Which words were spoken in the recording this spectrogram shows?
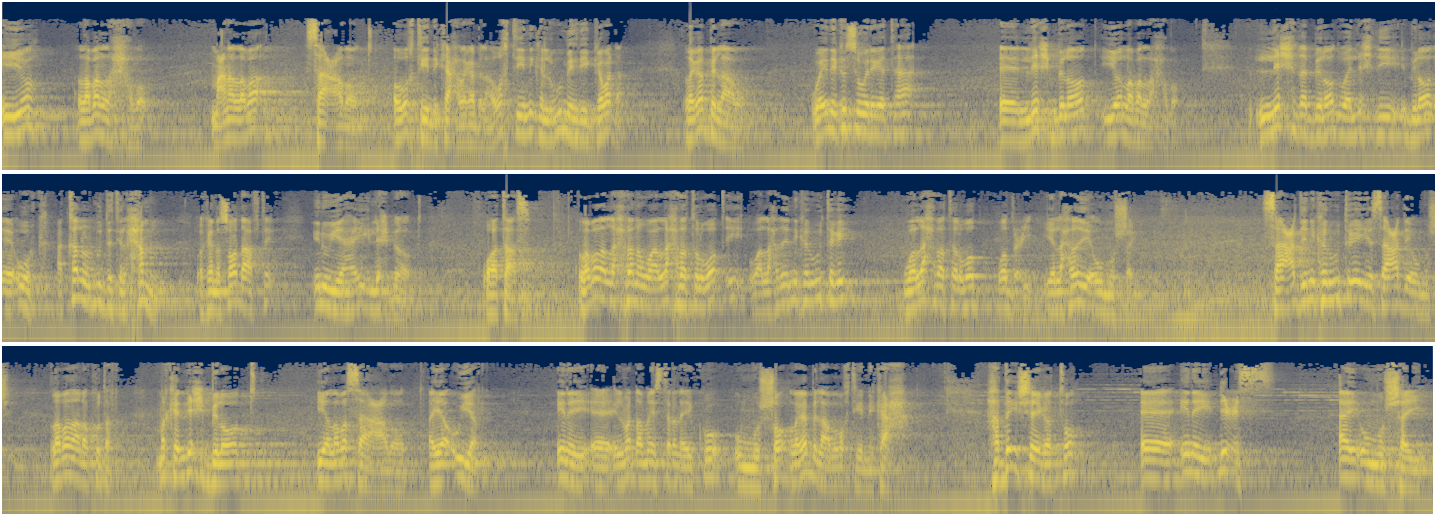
iyo laba laxdo macnaa laba saacadood. Oo wakhtigii nikaax laga bilaabo. Wakhtigii ninkan lagu mehriyey gabadha laga bilaabo waa inay ka soo wareegataa lix bilood iyo laba laxdo lixda bilood waa lixdii bilood ee uurka. Aqalu muddat alxaml waa soo dhaaftay inuu yahay lix bilood. Waa taas. Labada laxdana waa laxdat alwadci waa laxdadii uu tegey wa laxdat alwadci iyo laxdadii uu mushay saacaddii ninkan uu tegey iyo saacaddii uu mushay. Labadaana ku dar. Marka lix bilood iyo laba saacadood ayaa u yar inay ilmo dhammaystiran ay ku umusho laga bilaabo wakhtiga nikaaxa. Hadday sheegato inay dhicis ay umushay.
